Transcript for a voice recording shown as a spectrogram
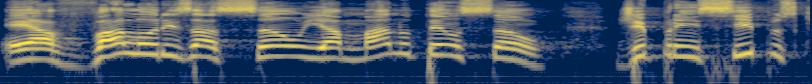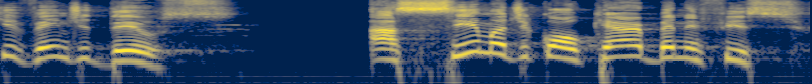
é a valorização e a manutenção de princípios que vêm de Deus, acima de qualquer benefício.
